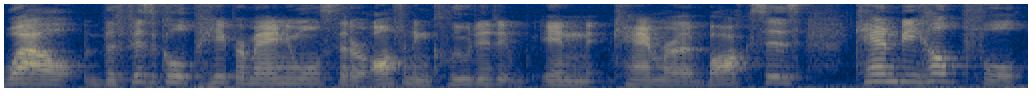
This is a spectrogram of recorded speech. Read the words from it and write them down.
While the physical paper manuals that are often included in camera boxes can be helpful,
